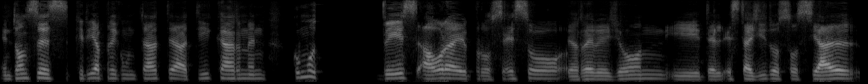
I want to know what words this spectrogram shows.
Entonces, quería preguntarte a ti, Carmen, ¿cómo ves ahora el proceso de rebelión y del estallido social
